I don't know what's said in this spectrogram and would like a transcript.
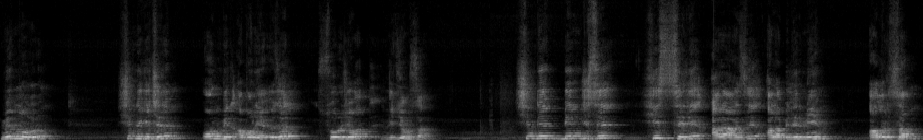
memnun olurum. Şimdi geçelim 10.000 aboneye özel soru cevap videomuza. Şimdi birincisi hisseli arazi alabilir miyim? Alırsam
